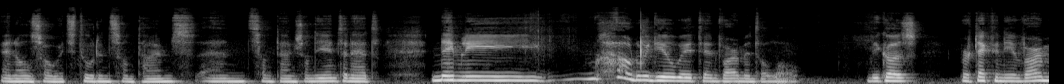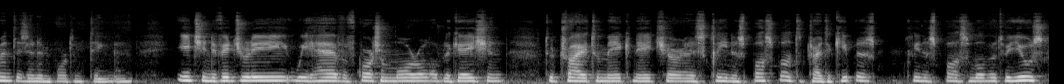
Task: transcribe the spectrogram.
and also with students sometimes, and sometimes on the internet. Namely, how do we deal with environmental law? Because protecting the environment is an important thing, and each individually we have, of course, a moral obligation to try to make nature as clean as possible and to try to keep it as clean as possible. But we use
